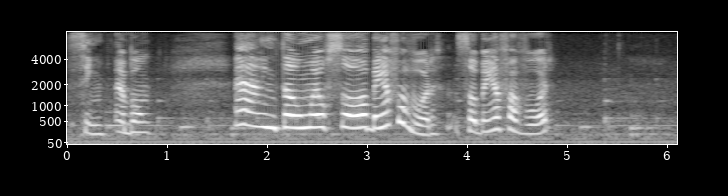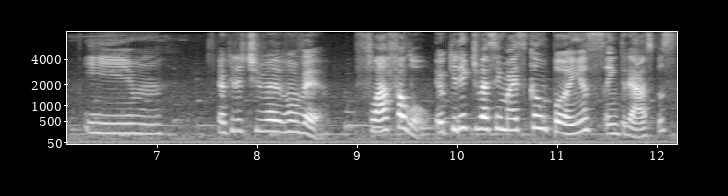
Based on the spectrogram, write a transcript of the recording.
Sim, é bom. É, então eu sou bem a favor. Sou bem a favor. E hum, eu queria que tivesse. Vamos ver. Flá falou. Eu queria que tivessem mais campanhas, entre aspas,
